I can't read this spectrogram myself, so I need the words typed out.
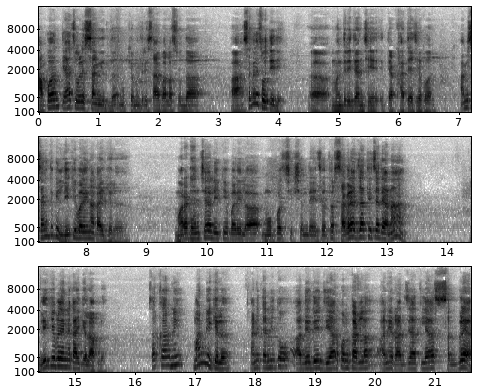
आपण त्याच वेळेस सांगितलं मुख्यमंत्री साहेबाला सुद्धा सगळेच होते ते. मंत्री त्यांचे त्या खात्याचे पण. आम्ही सांगितलं की लेकीबाळीनं काय केलं? मराठ्यांच्या लेकीबाळीला मोफत शिक्षण द्यायचं तर सगळ्याच जातीच्या द्या ना. लेकीबाळीनं काय केलं आपलं? सरकारने मान्य केलं. आणि त्यांनी तो अध्यादेश जी आर पण काढला आणि राज्यातल्या सगळ्या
